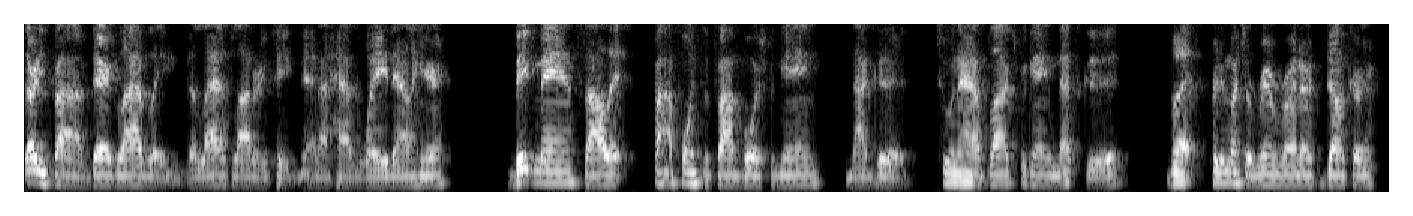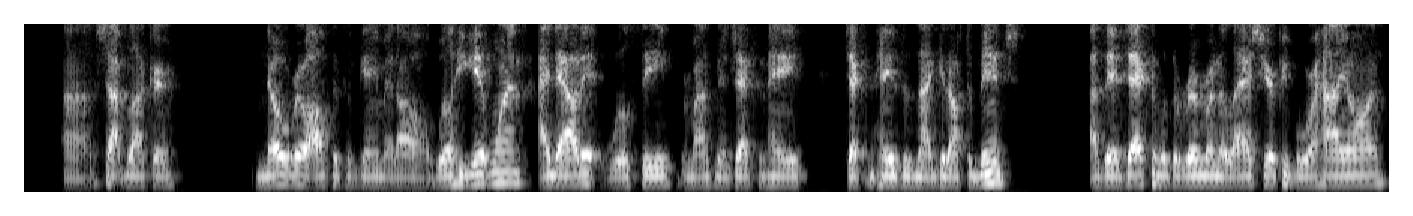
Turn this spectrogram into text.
35, Dereck Lively, the last lottery pick that I have way down here. Big man, solid. Five points and five boards per game. Not good. Two and a half blocks per game. That's good. But pretty much a rim runner, dunker, uh, shot blocker. No real offensive game at all. Will he get one? I doubt it. We'll see. Reminds me of Jaxson Hayes. Jaxson Hayes does not get off the bench. Isaiah Jackson was a rim runner last year. People were high on.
